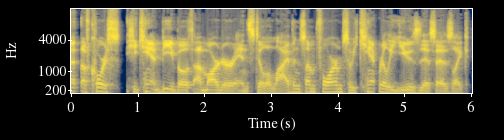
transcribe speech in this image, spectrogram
Of course, he can't be both a martyr and still alive in some form, so he can't really use this as like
